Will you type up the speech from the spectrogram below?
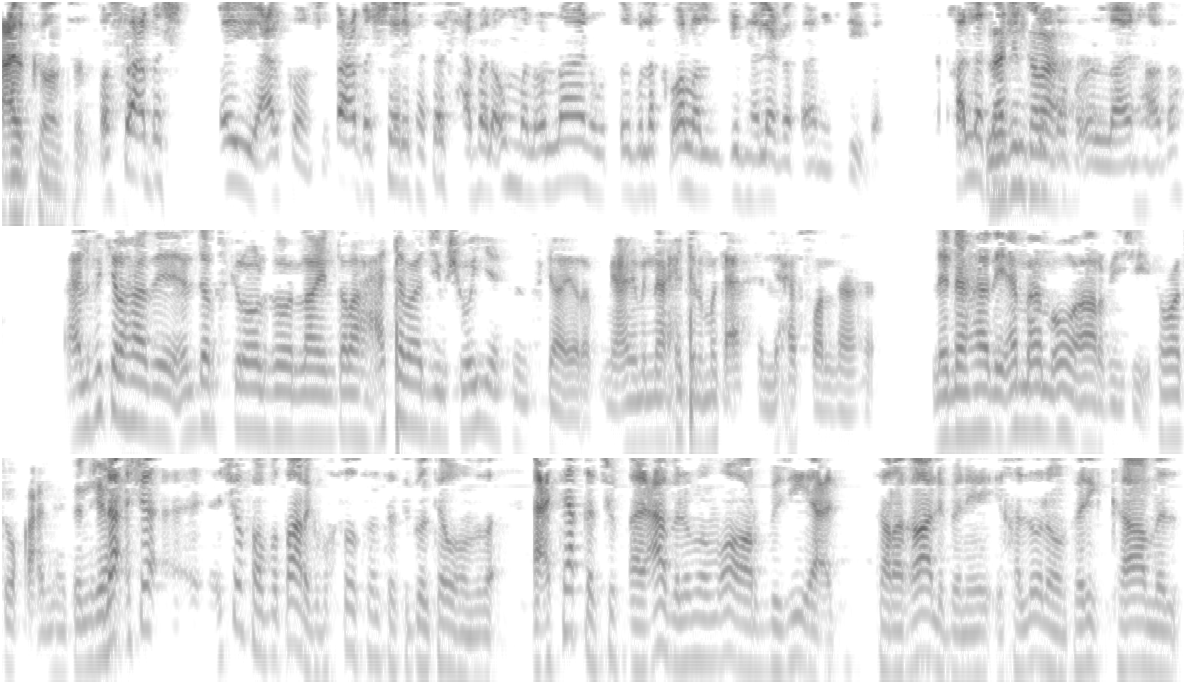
على الكونسل. فصعب الش... إي على ال console. صعب الشركة تسحب الأم الأونلاين وتقول لك والله جبنا لعبة ثانية جديدة. خلت لكن ترى- الاونلاين هذا. على فكرة هذه Elder Scrolls Online تراها حتى ما تجيب شوية من سكايرم يعني من ناحية المتعة اللي حصلناها. لأن هذه ام ام أو ار بي جي فما أتوقع إنها تنجح. لا شو شوف أبو طارق بخصوص أنت تقول توهم. أعتقد شوف ألعاب ال MMRPG ترى غالبا يخلون لهم فريق كامل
